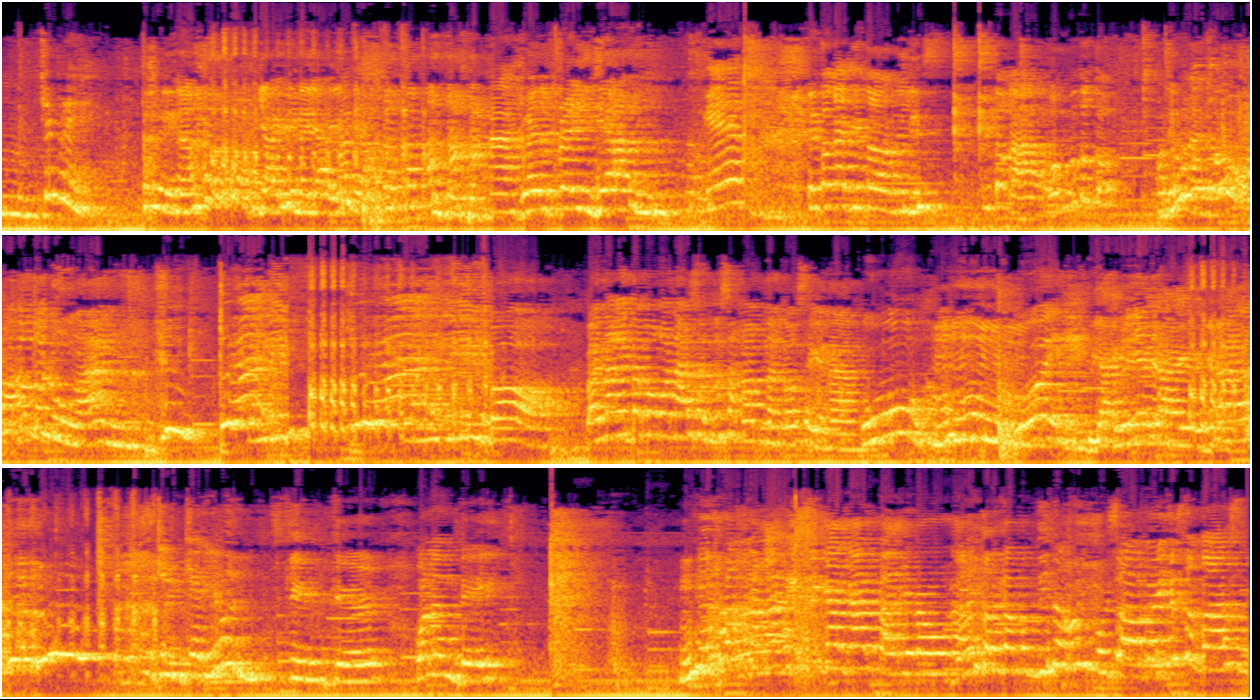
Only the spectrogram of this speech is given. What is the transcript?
Hmm. Siyempre. yayo na yayo na. Well, friend yan. Yes! Ito ka dito, bilis. Dito ka. Huwag mo tuto. Huwag mo Huwag mo tulungan. Libo. Pag nakita mo kung nasan to sa cup na to, sa'yo na. Oo. Uy. Yayo na yayo na. Skincare yun. Skincare. Walang date. Nakakisi ka ka. Tali na mo ka. Ay, talaga pag dinakon mo. Sabay ka sa baso.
